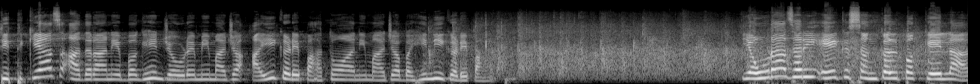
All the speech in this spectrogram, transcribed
तितक्याच आदराने बघेन जेवढे मी माझ्या आईकडे पाहतो आणि माझ्या बहिणीकडे पाहतो. एवढा जरी एक संकल्प केला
